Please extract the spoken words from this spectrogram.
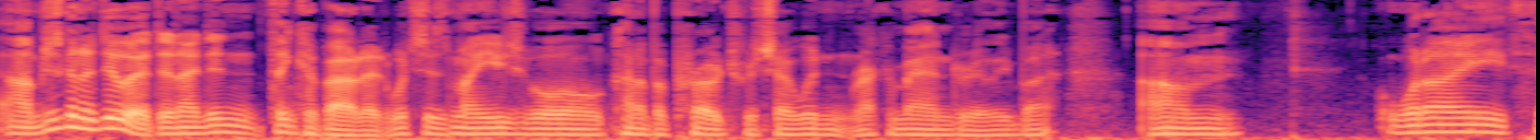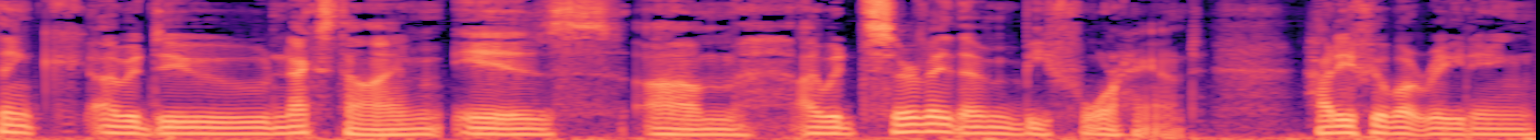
I'm just going to do it, and I didn't think about it, which is my usual kind of approach, which I wouldn't recommend really. But um, what I think I would do next time is um, I would survey them beforehand. How do you feel about reading?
